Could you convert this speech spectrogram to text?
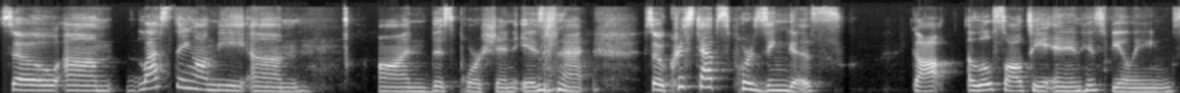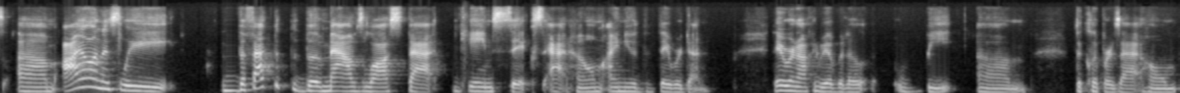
so um last thing on the um on this portion is that so Kristaps Porzingis got a little salty in his feelings. Um, I honestly, the fact that the, the Mavs lost that game six at home, I knew that they were done. They were not going to be able to beat um, the Clippers at home.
